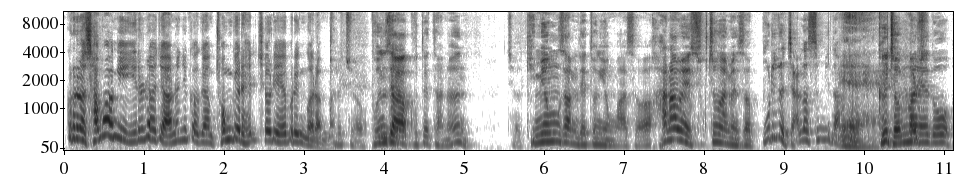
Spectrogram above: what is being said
그러나 상황이 일어나지 않으니까 그냥 종결 처리해버린 거란 말이에요. 그렇죠. 군사 쿠데타는 저 김영삼 대통령 와서 하나회 숙청하면서 뿌리를 잘랐습니다. 예. 그 전만 해도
